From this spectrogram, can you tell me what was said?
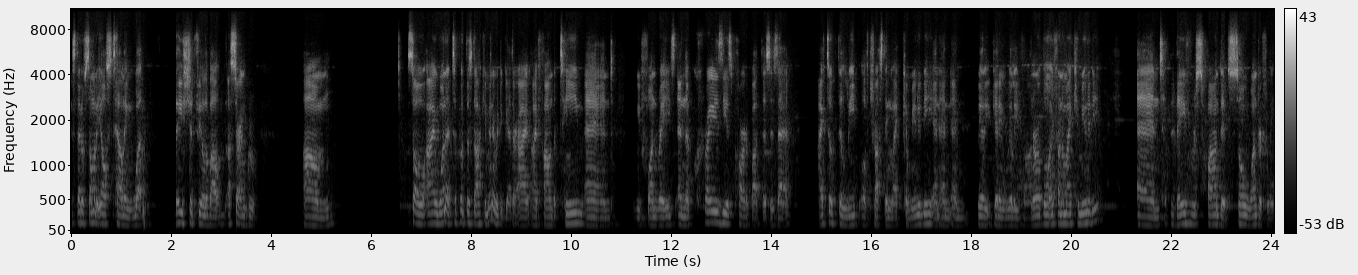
instead of somebody else telling what they should feel about a certain group. Um, so I wanted to put this documentary together. I, I found a team and we fundraised. And the craziest part about this is that I took the leap of trusting my community and, and, and really getting really vulnerable in front of my community. And they've responded so wonderfully.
